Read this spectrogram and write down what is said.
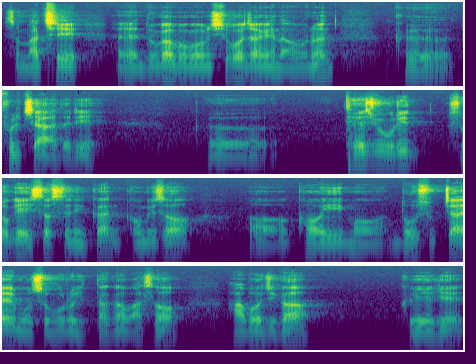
그래서 마치 누가복음 15장에 나오는 그 둘째 아들이 그 대주 우리 속에 있었으니까 거기서 어 거의 뭐 노숙자의 모습으로 있다가 와서 아버지가 그에게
